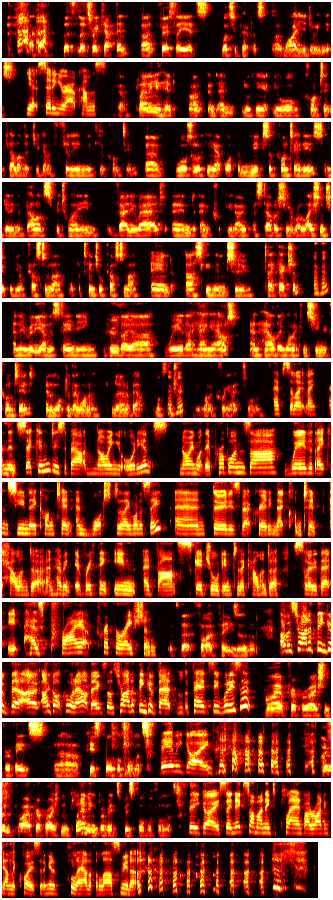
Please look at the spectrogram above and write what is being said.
okay, let's let's recap then. Right. Firstly, it's what's your purpose? Like, why are you doing this? Yeah, setting your outcomes. Okay, planning ahead, right, and and looking at your content calendar that you're going to fill in with your content. Um, we're also looking at what the mix of content is and getting the balance between value add and and you know establishing a relationship with your customer or potential customer and asking them to take action. Mm-hmm. And they're really understanding who they are, where they hang out, and how they want to consume your content and what do they want to learn about. What's the mm-hmm. you want to create for them? Absolutely. And then second is about knowing your audience knowing what their problems are, where do they consume their content, and what do they want to see. And third is about creating that content calendar and having everything in advance scheduled into the calendar so that it has prior preparation. It's that five P's, isn't it? I was trying to think of that. I, I got caught out there because I was trying to think of that fancy, what is it? Prior preparation prevents uh, piss poor performance. There we go. Even prior preparation and planning prevents piss poor performance. There you go. So next time I need to plan by writing down the quotes that I'm going to pull out at the last minute.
